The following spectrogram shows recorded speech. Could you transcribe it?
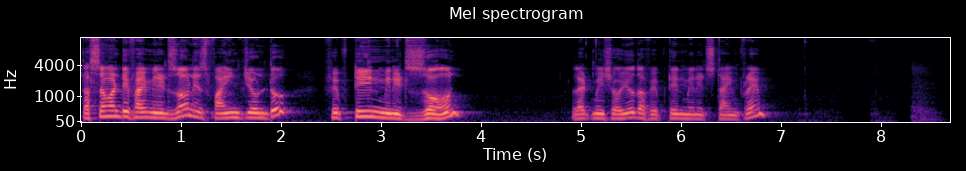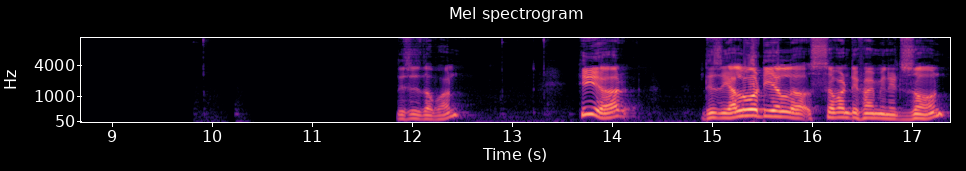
The 75 minute zone is fine tuned to 15 minutes zone. Let me show you the 15 minutes time frame. This is the one. Here, this LOTL uh, 75 minute zone.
